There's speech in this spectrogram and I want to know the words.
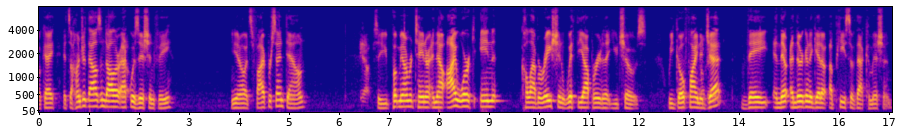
Okay, it's a hundred thousand dollar acquisition fee. You know, it's five percent down. Yeah. So you put me on retainer, and now I work in collaboration with the operator that you chose. We go find a jet. They and they're and they're going to get a, a piece of that commission.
